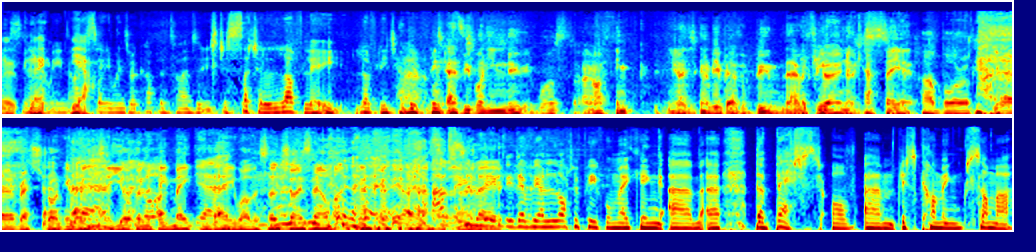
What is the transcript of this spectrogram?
Absolutely. I mean, Yeah. I've stayed in Windsor a couple of times, and it's just such a lovely, lovely town. I don't think everybody knew it was though. I think you know there's going to be a bit of a boom there. If you own a cafe, a pub, or a, you know, a restaurant in Windsor, you're going to be making Yeah. hay while the sun shines now. Absolutely, there'll be a lot of people making um, uh, the best of um, this coming summer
